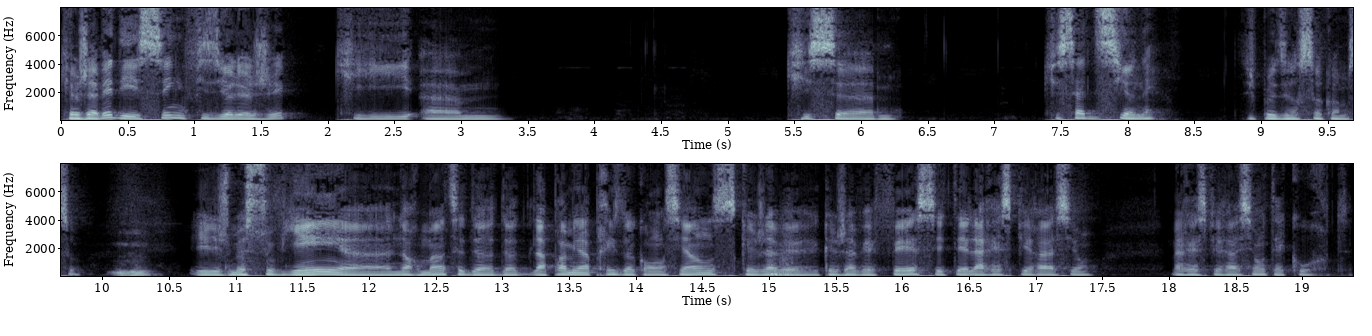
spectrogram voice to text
que j'avais des signes physiologiques qui, euh, qui qui s'additionnaient, si je peux dire ça comme ça. Mm-hmm. Et je me souviens, euh, Normand, de, de, la première prise de conscience que j'avais que j'avais fait, c'était la respiration. Ma respiration était courte.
